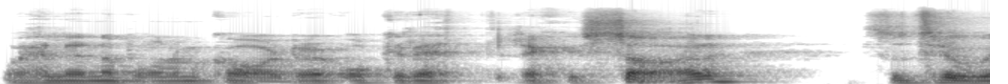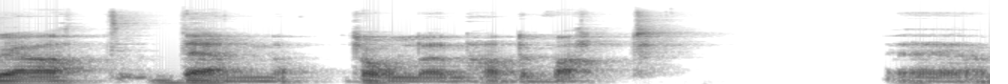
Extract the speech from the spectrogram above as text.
och Helena Bonham Carter och rätt regissör så tror jag att den rollen hade varit eh,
